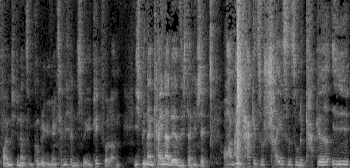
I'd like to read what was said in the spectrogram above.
Vor allem, ich bin dann zum Kumpel gegangen. Ich habe mich halt nicht mehr gekriegt vor Lachen. Ich bin dann keiner, der sich dann hinstellt, oh, mein Tag ist so scheiße, so eine Kacke, äh.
